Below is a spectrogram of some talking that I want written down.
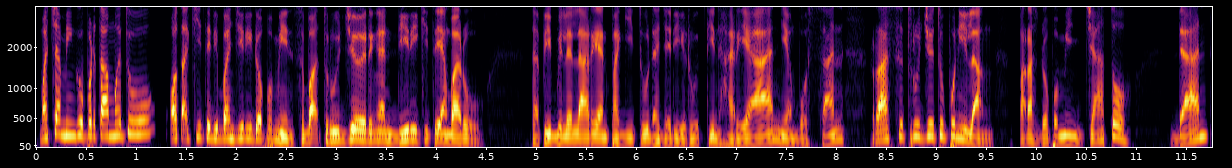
Macam minggu pertama tu, otak kita dibanjiri dopamin sebab teruja dengan diri kita yang baru. Tapi bila larian pagi tu dah jadi rutin harian yang bosan, rasa teruja tu pun hilang, paras dopamin jatuh dan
